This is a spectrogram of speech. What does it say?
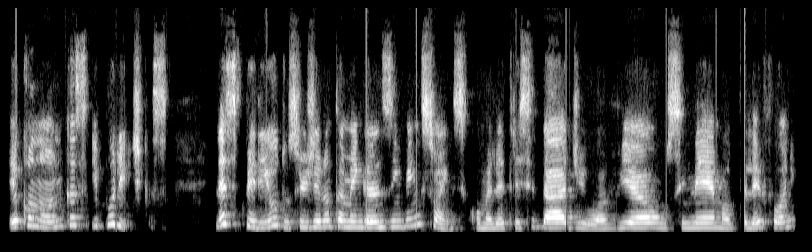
econômicas e políticas. Nesse período surgiram também grandes invenções, como a eletricidade, o avião, o cinema, o telefone,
